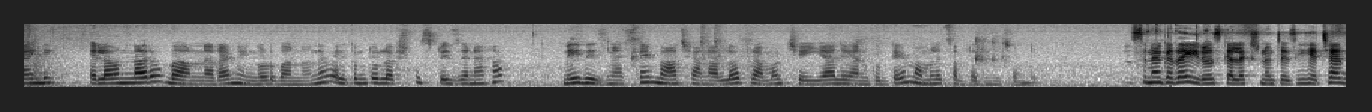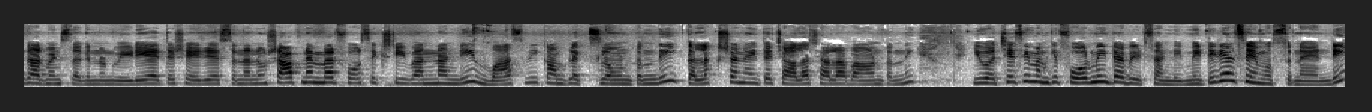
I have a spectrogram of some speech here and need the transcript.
Hi అండి. ఎలా ఉన్నారు? బాగున్నారా? నేను కూడా బాగున్నాను. వెల్కమ్ టు లక్ష్మి డిజైన్ మీ బిజినెస్ని మా ఛానల్లో ప్రమోట్ చేయాలి అనుకుంటే మమ్మల్ని సంప్రదించండి. చూస్తున్నా కదా ఈరోజు కలెక్షన్ వచ్చేసి హెచ్ఆర్ గార్మెంట్స్ దగ్గర నుండి వీడియో అయితే షేర్ చేస్తున్నాను. Shop number four sixty one అండి వాసవి కాంప్లెక్స్లో ఉంటుంది. కలెక్షన్ అయితే చాలా చాలా బాగుంటుంది. ఇవి వచ్చేసి మనకి ఫోర్ మీటర్ బీట్స్ అండి. మెటీరియల్స్ ఏమి వస్తున్నాయండి?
